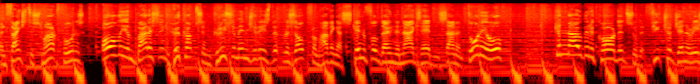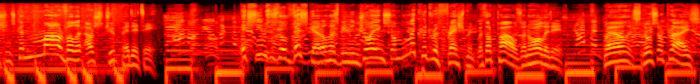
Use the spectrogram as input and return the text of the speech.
And thanks to smartphones, all the embarrassing hookups and gruesome injuries that result from having a skinful down the Nag's Head in San Antonio can now be recorded so that future generations can marvel at our stupidity. It seems as though this girl has been enjoying some liquid refreshment with her pals on holiday. Well, it's no surprise.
